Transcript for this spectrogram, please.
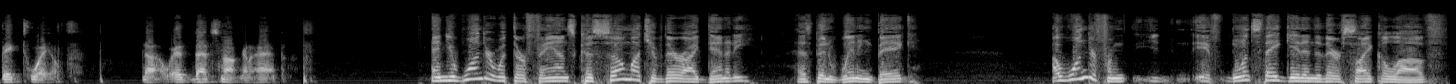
Big Twelve. No, it, that's not going to happen. And you wonder with their fans because so much of their identity has been winning big I wonder from if once they get into their cycle of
